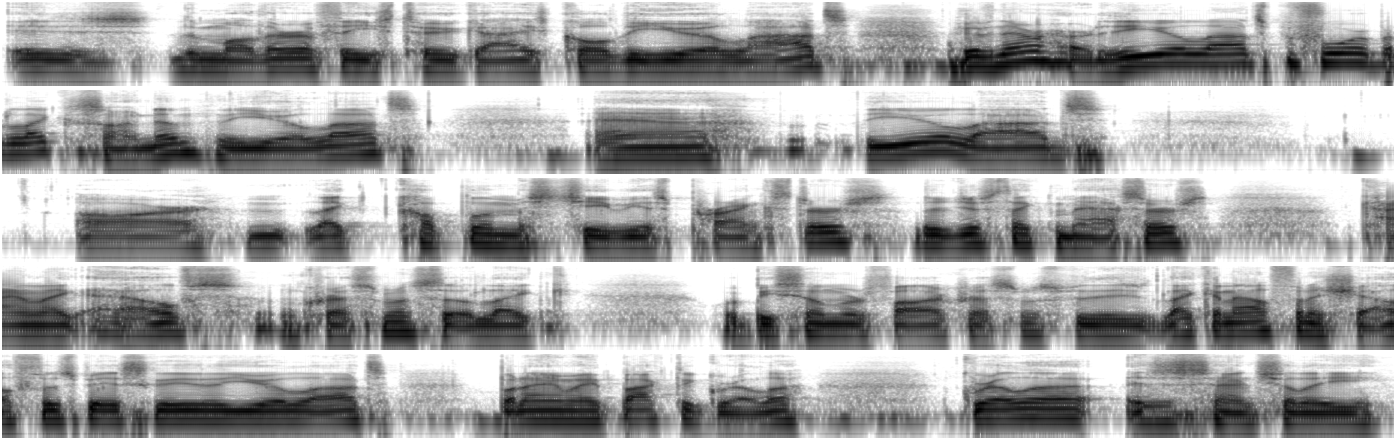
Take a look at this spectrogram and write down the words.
is the mother of these two guys called the Yule lads, who have never heard of the Yule lads before, but I like the sound of them. The Yule lads. Uh, the Yule lads are like a couple of mischievous pranksters. They're just like messers, kind of like elves on Christmas. So like would be similar to Father Christmas, but like an elf on a shelf is basically the Yule lads. But anyway, back to Grilla. Grilla is essentially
